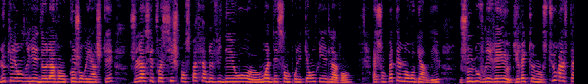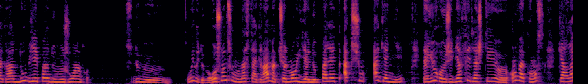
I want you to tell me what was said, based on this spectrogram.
le calendrier de l'Avent que j'aurais acheté. Je là cette fois-ci, je pense pas faire de vidéo euh, au mois de décembre pour les calendriers de l'Avent. Elles sont pas tellement regardées. Je l'ouvrirai euh, directement sur Instagram. N'oubliez pas de me joindre, de me oui, de me rejoindre sur mon Instagram. Actuellement, il y a une palette Action à gagner. D'ailleurs, euh, j'ai bien fait de l'acheter en vacances, car là,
